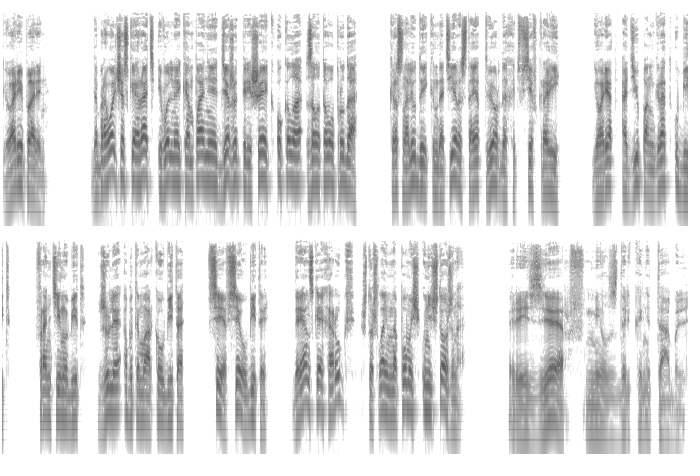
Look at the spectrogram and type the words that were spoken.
«Говори, парень!» «Добровольческая рать и вольная компания держат перешеек около Золотого пруда. Краснолюды и кондотьеры стоят твердо, хоть все в крови. Говорят, Адью Панград убит, Франтин убит, Джулия Абатемарка убита. Все, все убиты. Дарианская Харуквь, что шла им на помощь, уничтожена. «Резерв, милздарь конетабль»,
